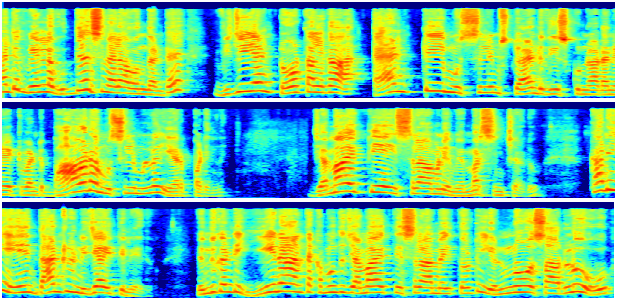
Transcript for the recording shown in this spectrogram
అంటే వీళ్ళ ఉద్దేశం ఎలా ఉందంటే విజయన్ టోటల్గా యాంటీ ముస్లిం స్టాండ్ తీసుకున్నాడనేటువంటి భావన ముస్లింలో ఏర్పడింది. జమాయతే ఇస్లాంని విమర్శించాడు. కానీ దాంట్లో నిజాయితీ లేదు. ఎందుకంటే ఈయన అంతకుముందు జమాయత్ ఇస్లామీ తోటి ఎన్నోసార్లు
